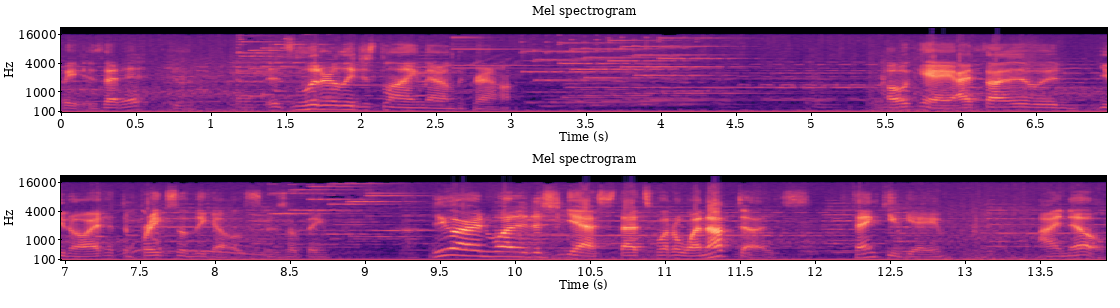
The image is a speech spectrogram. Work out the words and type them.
Wait, is that it? It's literally just lying there on the ground. Okay, I thought it would, you know, I'd have to break something else or something. You earned one addition- yes, that's what a 1-up does. Thank you, game. I know.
